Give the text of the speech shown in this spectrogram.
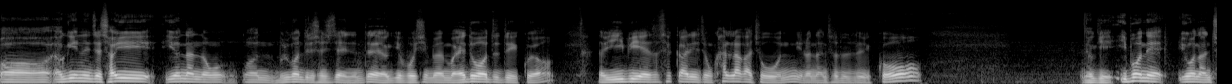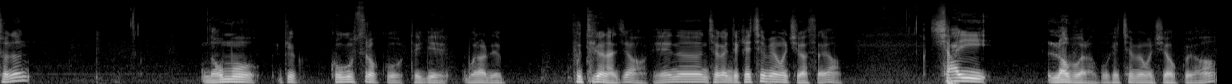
어, 여기는 이제 저희 이온난 농원 물건들이 전시되어 있는데, 여기 보시면 뭐 에드워드도 있고요. 이비에서 색깔이 좀 컬러가 좋은 이런 난초들도 있고, 여기 이번에 이 난초는 너무 이렇게 고급스럽고 되게 뭐라 그래야 부티가 나죠. 얘는 제가 이제 개체명을 지었어요. 샤이 러브라고 개체명을 지었고요.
